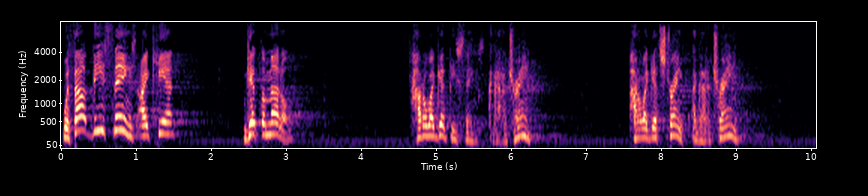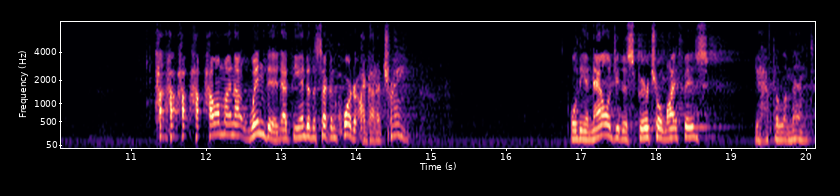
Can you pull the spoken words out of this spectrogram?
Without these things, I can't get the medal. How do I get these things? I got to train. How do I get strength? I got to train. How, how, how, am I not winded at the end of the second quarter? I got to train. Well, the analogy to spiritual life is you have to lament.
